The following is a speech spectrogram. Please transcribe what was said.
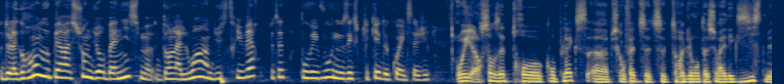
de la grande opération d'urbanisme dans la loi industrie verte. Peut-être pouvez-vous nous expliquer de quoi il s'agit? Oui, alors sans être trop complexe, euh, puisqu'en fait cette, réglementation elle existe, mais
